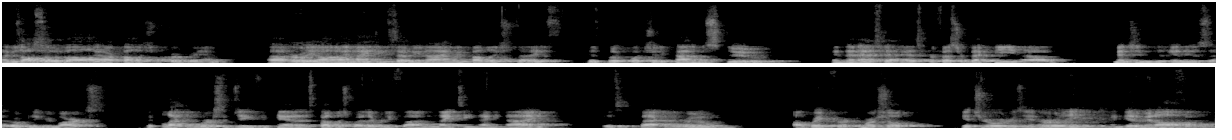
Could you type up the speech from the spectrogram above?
I was also involved in our publishing program. Uh, early on in 1979, we published uh, his, his book, What Should Economists Do? And then, as, as Professor Boettke uh, mentioned in his uh, opening remarks, the collected works of James Buchanan, as published by Liberty Fund in 1999, is at the back of the room. I'll break for a commercial. Get your orders in early and get them in often.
